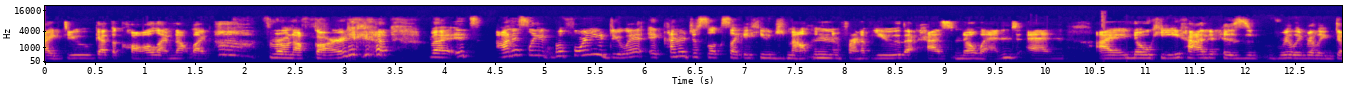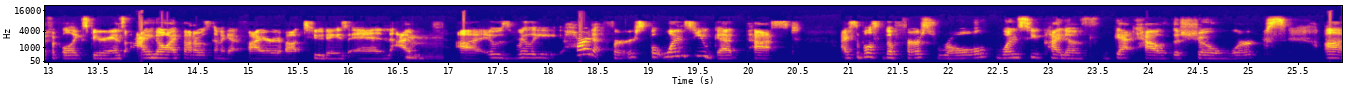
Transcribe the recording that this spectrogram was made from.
I do get the call, I'm not like thrown off guard. but it's honestly before you do it, it kind of just looks like a huge mountain in front of you that has no end. And I know he had his really really difficult experience. I know I thought I was going to get fired about two days in. I mm, uh, it was really hard at first, but once you get past, I suppose, the first role, once you kind of get how the show works, uh,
